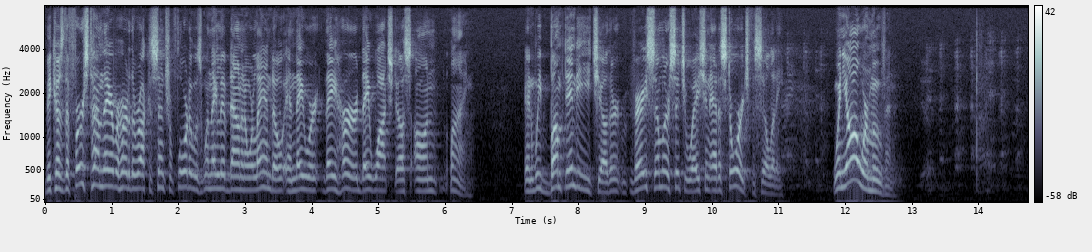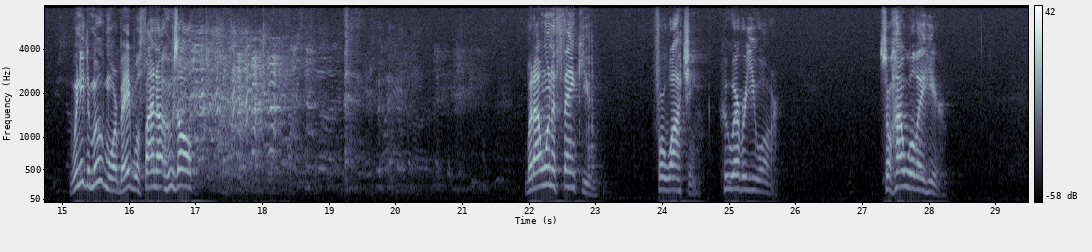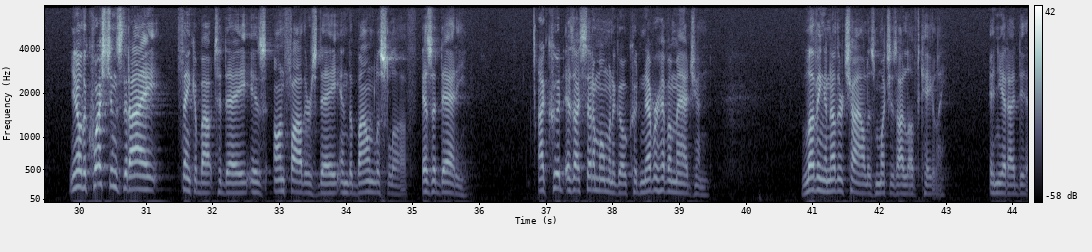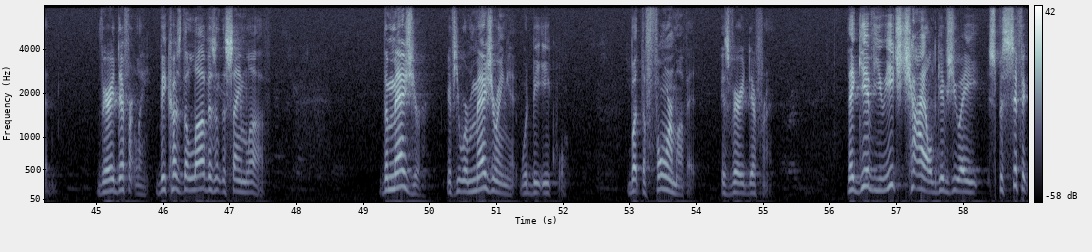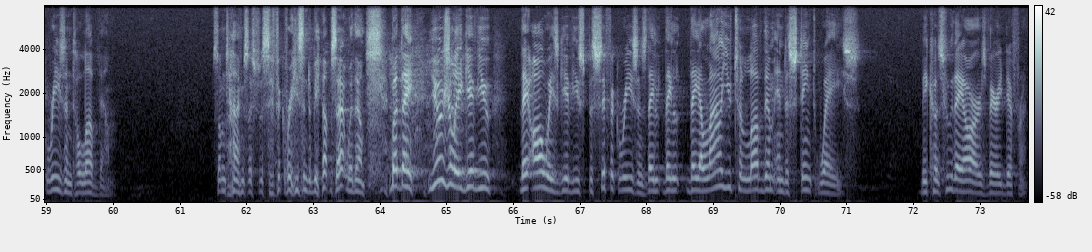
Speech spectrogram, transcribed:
Because the first time they ever heard of the Rock of Central Florida was when they lived down in Orlando and they, were, they heard, they watched us online. And we bumped into each other, very similar situation, at a storage facility when y'all were moving. We need to move more, babe. We'll find out who's all. but I want to thank you for watching, whoever you are. So, how will they hear? You know, the questions that I think about today is on Father's Day and the boundless love. As a daddy, I could, as I said a moment ago, could never have imagined loving another child as much as I loved Kaylee. And yet I did very differently because the love isn't the same love. The measure, if you were measuring it, would be equal, but the form of it is very different. They give you, each child gives you a specific reason to love them. Sometimes a specific reason to be upset with them. But they usually give you, they always give you specific reasons. They, they, they allow you to love them in distinct ways because who they are is very different.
